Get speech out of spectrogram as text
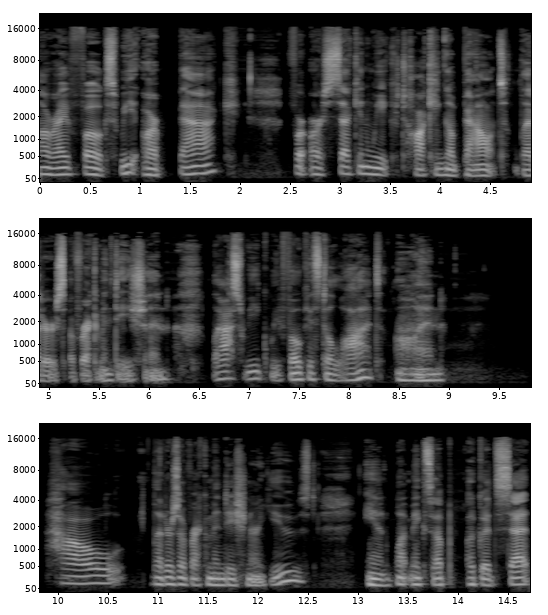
All right, folks, we are back for our second week talking about letters of recommendation. Last week, we focused a lot on how letters of recommendation are used and what makes up a good set.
